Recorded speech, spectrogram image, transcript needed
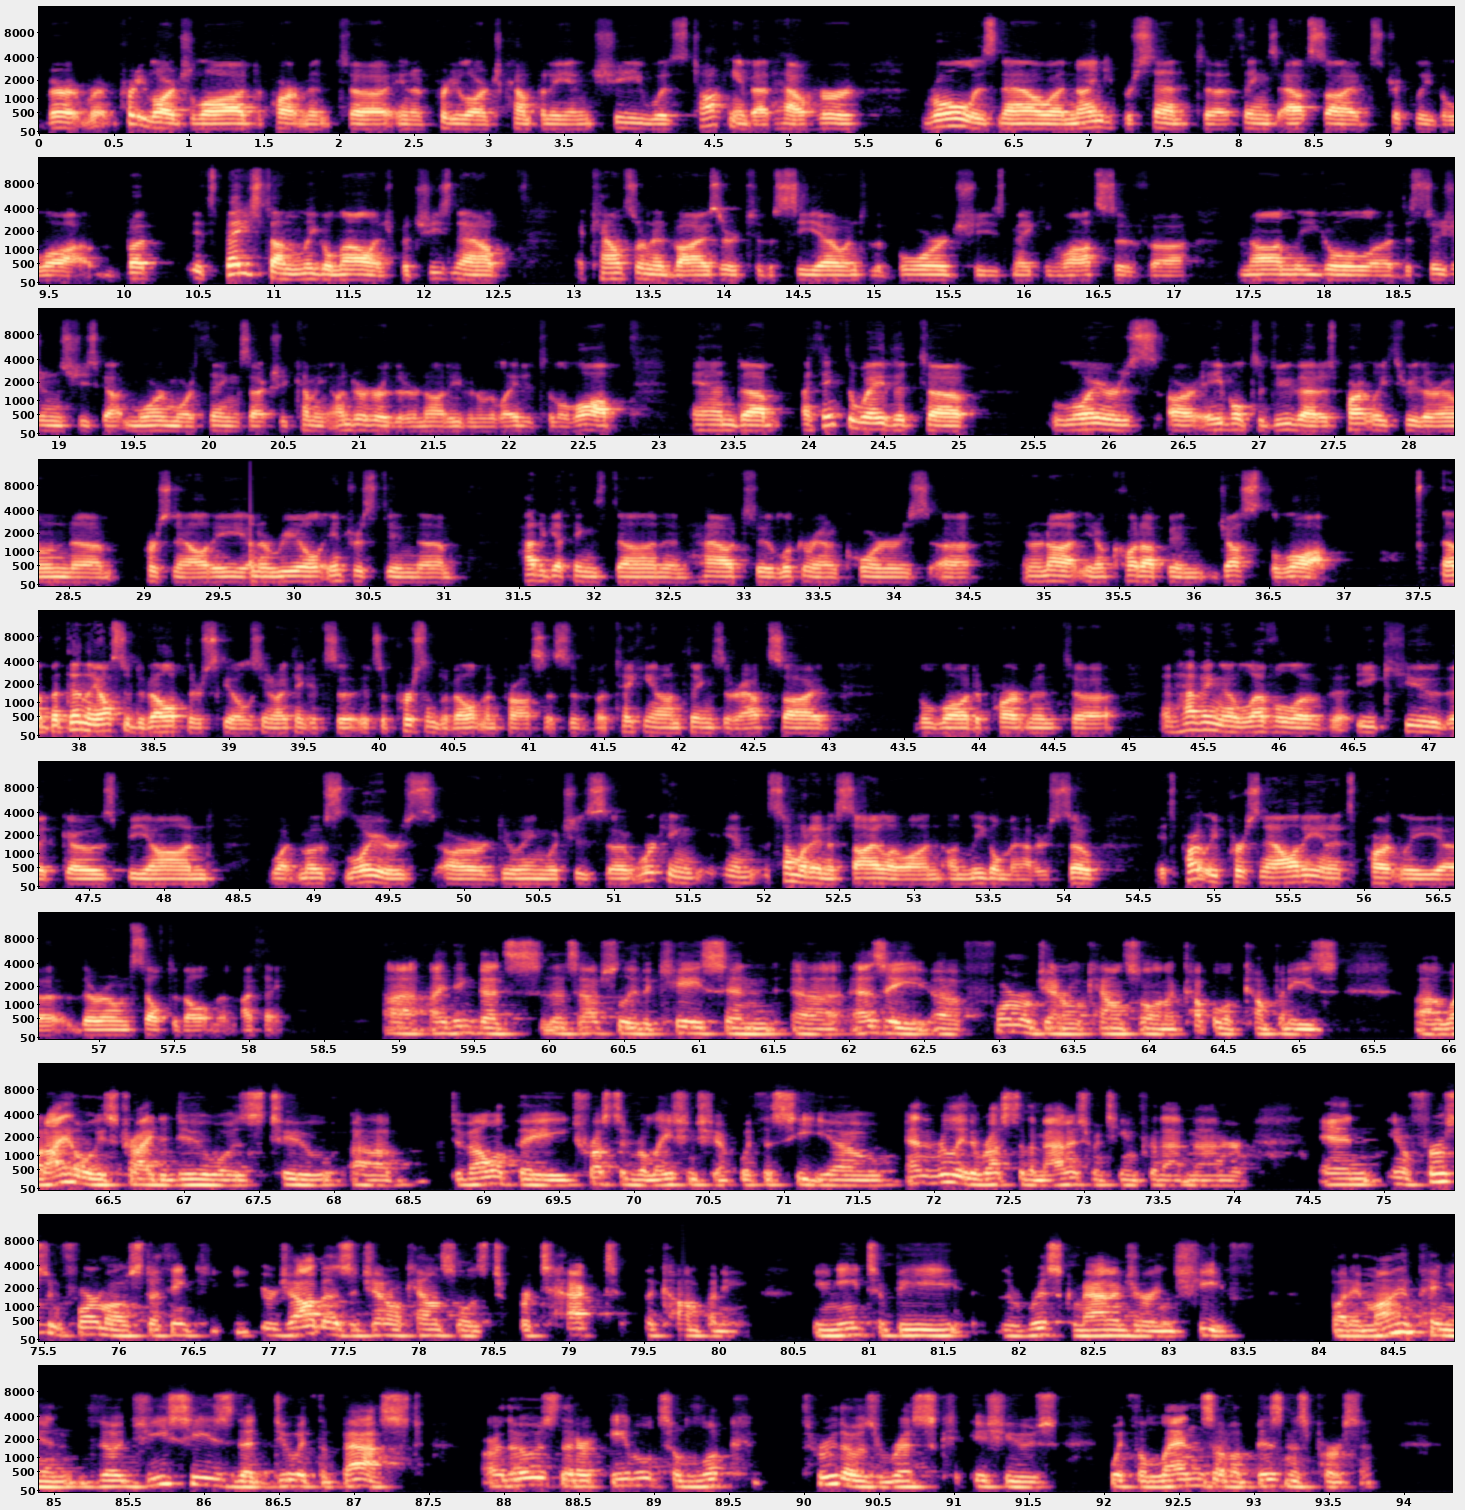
very, pretty large law department uh, in a pretty large company, and she was talking about how her role is now uh, 90% uh, things outside strictly the law, but it's based on legal knowledge. But she's now a counselor and advisor to the CEO and to the board. She's making lots of uh, non-legal uh, decisions. She's got more and more things actually coming under her that are not even related to the law. And I think the way that lawyers are able to do that is partly through their own uh, personality and a real interest in um, how to get things done and how to look around corners uh, and are not you know caught up in just the law. Uh, but then they also develop their skills. You know i think it's a it's a personal development process of uh, taking on things that are outside the law department uh, and having a level of eq that goes beyond what most lawyers are doing which is working in somewhat in a silo on on legal matters. So it's partly personality and it's partly uh, their own self development. I think. Uh, I think that's that's absolutely the case. And uh, as a, a, former general counsel in a couple of companies, uh, what I always tried to do was to uh, develop a trusted relationship with the CEO and really the rest of the management team, for that matter. And you know, first and foremost, I think your job as a general counsel is to protect the company. You need to be the risk manager in chief. But in my opinion, the GCs that do it the best are those that are able to look through those risk issues with the lens of a business person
